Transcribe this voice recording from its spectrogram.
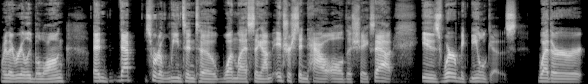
where they really belong. And that sort of leans into one last thing. I'm interested in how all this shakes out is where McNeil goes. Whether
